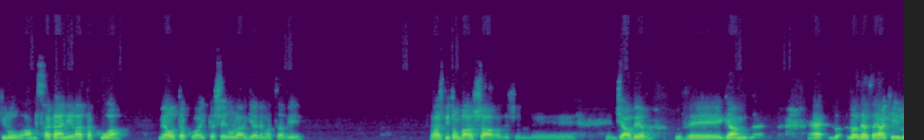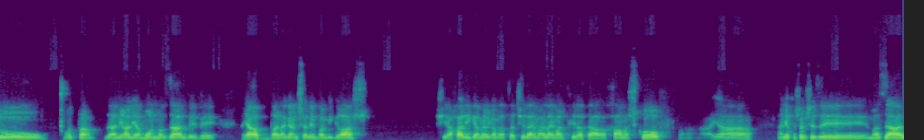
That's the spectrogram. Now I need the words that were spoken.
כאילו, המשחק היה נראה תקוע, מאוד תקוע, התקשינו להגיע למצבים, ואז פתאום בא השער הזה של אה, ג'אבר, וגם, היה, לא, לא יודע, זה היה כאילו, עוד פעם, זה היה נראה לי המון מזל, והיה בלאגן שלם במגרש, שיכל להיגמר גם לצד שלהם, היה להם על תחילת ההערכה, משקוף, היה, אני חושב שזה מזל,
